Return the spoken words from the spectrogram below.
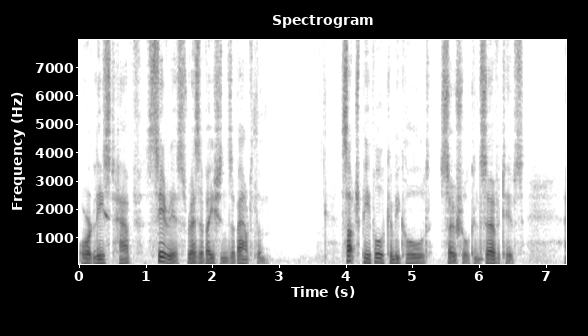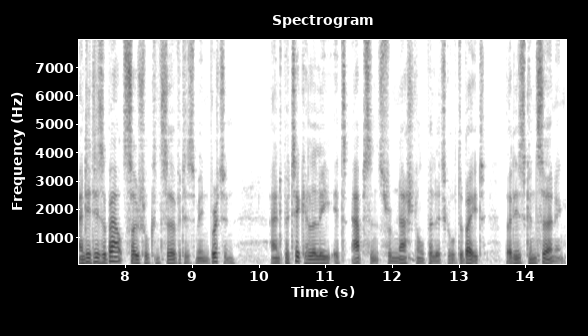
or at least have serious reservations about them. Such people can be called social conservatives, and it is about social conservatism in Britain, and particularly its absence from national political debate, that is concerning.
